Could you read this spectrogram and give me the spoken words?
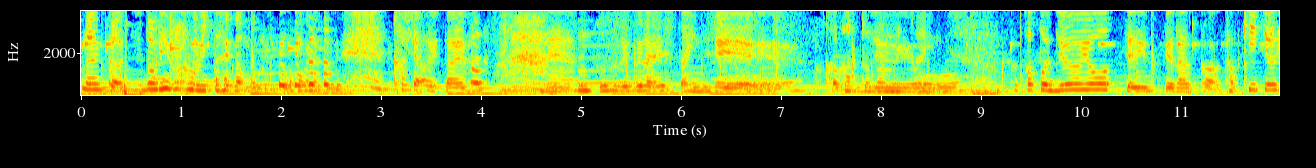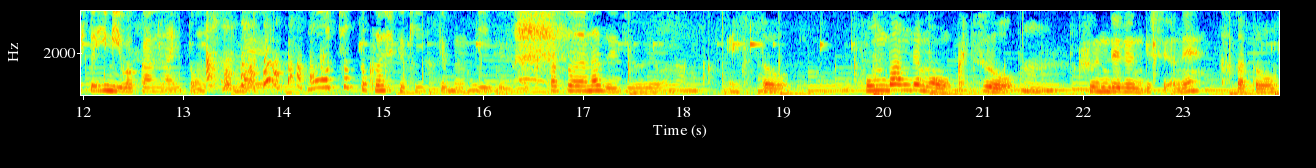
なんか自撮り棒みたいなのでこうやってカシャみたいな。ね。本当それぐらいしたいんですけえー、かかとが見たいんですかかと重要って言ってなんか多分聞いてる人意味わかんないと思うんで。もうちょっと詳しく聞いてもいいですか？かかとはなぜ重要なのか。どえっと本番でも靴をうん踏んでるんですよねかかと。を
